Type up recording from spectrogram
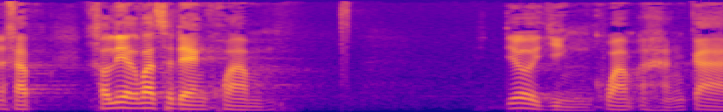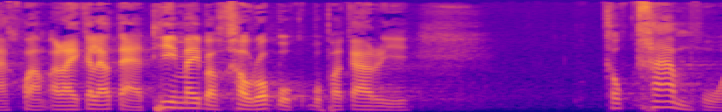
นะครับเขาเรียกว่าแสดงความเย่อหยิ่ง ความอาหังกา ความอะไรก็แล้วแต่ที่ไม่เคารพบุพการีเขาข้ามหัว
